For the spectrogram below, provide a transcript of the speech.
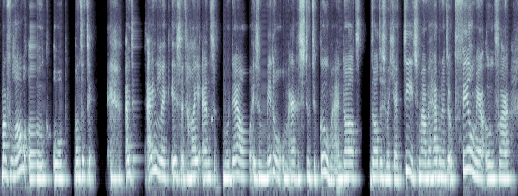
Maar vooral ook op, want het, uiteindelijk is het high-end model is een middel om ergens toe te komen. En dat, dat is wat jij teach. Maar we hebben het ook veel meer over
